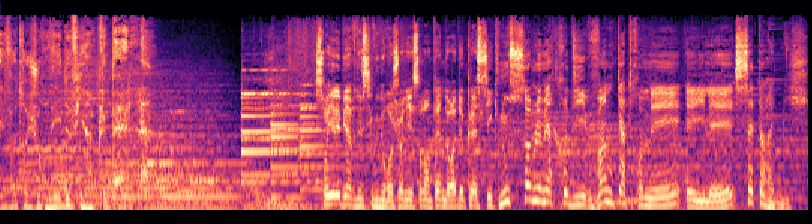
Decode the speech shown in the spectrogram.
et votre journée devient plus belle. Soyez les bienvenus si vous nous rejoignez sur l'antenne de Radio Classique. Nous sommes le mercredi 24 mai et il est 7h30.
